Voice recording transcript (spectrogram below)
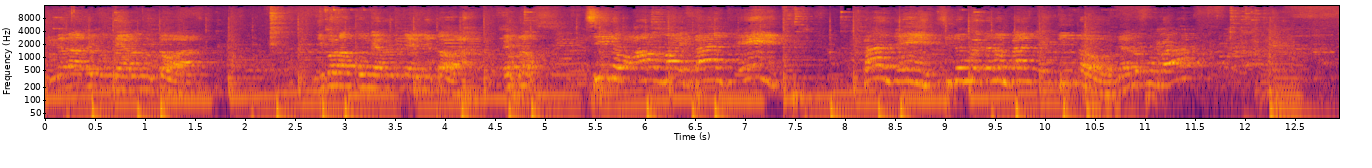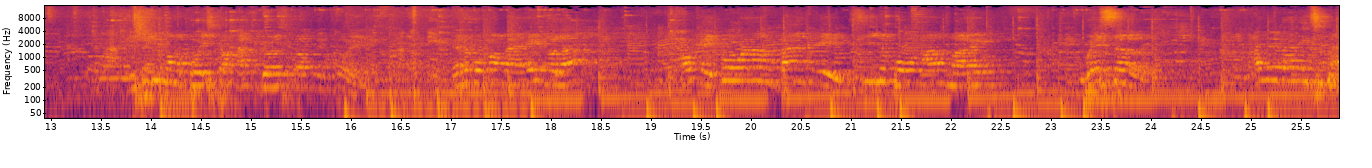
tingnan natin kung meron ito ha. Hindi ko lang kung meron kayo nito ha. Ito, sino ang may band-aid? Band-aid! Sino may dalang band-aid dito? Meron po ba? Usually mga boys scout at girls scout nito eh. Meron po bang band-aid? Wala? Okay, kung walang band-aid, sino po ang may whistle? Ano yung band-aid sila?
